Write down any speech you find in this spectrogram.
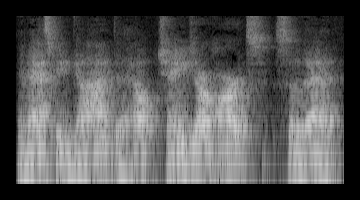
and asking God to help change our hearts so that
